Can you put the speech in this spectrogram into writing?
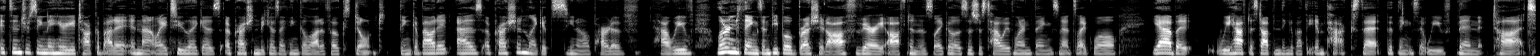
it's interesting to hear you talk about it in that way too like as oppression because i think a lot of folks don't think about it as oppression like it's you know part of how we've learned things and people brush it off very often as like oh this is just how we've learned things and it's like well yeah but we have to stop and think about the impacts that the things that we've been taught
